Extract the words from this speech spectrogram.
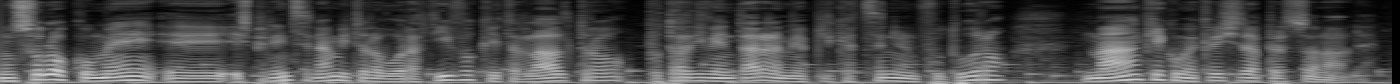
non solo come eh, esperienza in ambito lavorativo che tra l'altro potrà diventare la mia applicazione in futuro, ma anche come crescita personale.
